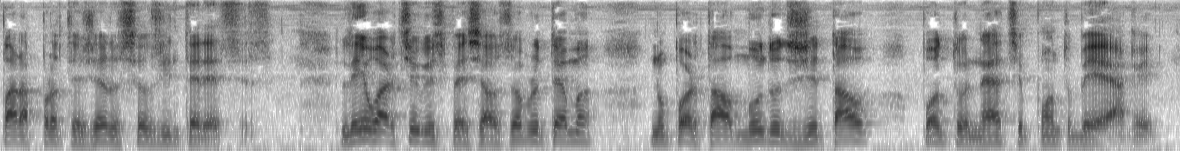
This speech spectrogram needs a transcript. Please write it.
para proteger os seus interesses. Leia o artigo especial sobre o tema no portal mundodigital.net.br.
